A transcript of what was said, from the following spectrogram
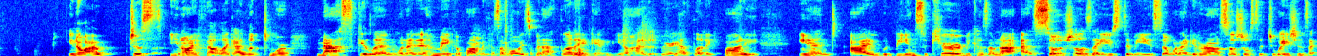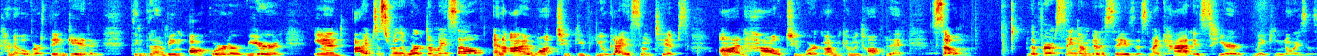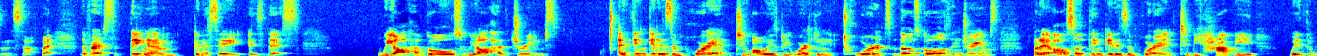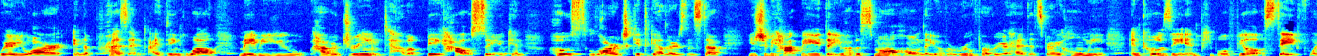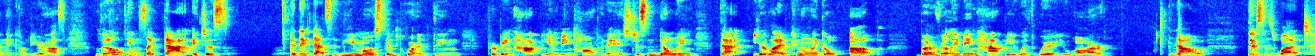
you know, I just, you know, I felt like I looked more masculine when I didn't have makeup on because I've always been athletic and, you know, had a very athletic body. And I would be insecure because I'm not as social as I used to be. So when I get around social situations, I kind of overthink it and think that I'm being awkward or weird. And I just really worked on myself and I want to give you guys some tips on how to work on becoming confident. So the first thing I'm going to say is this. My cat is here making noises and stuff, but the first thing I'm going to say is this. We all have goals, we all have dreams. I think it is important to always be working towards those goals and dreams, but I also think it is important to be happy with where you are in the present. I think while maybe you have a dream to have a big house so you can host large get-togethers and stuff, you should be happy that you have a small home, that you have a roof over your head that's very homey and cozy and people feel safe when they come to your house. Little things like that, I just, I think that's the most important thing for being happy and being confident. It's just knowing that your life can only go up but really being happy with where you are. Now, this is what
